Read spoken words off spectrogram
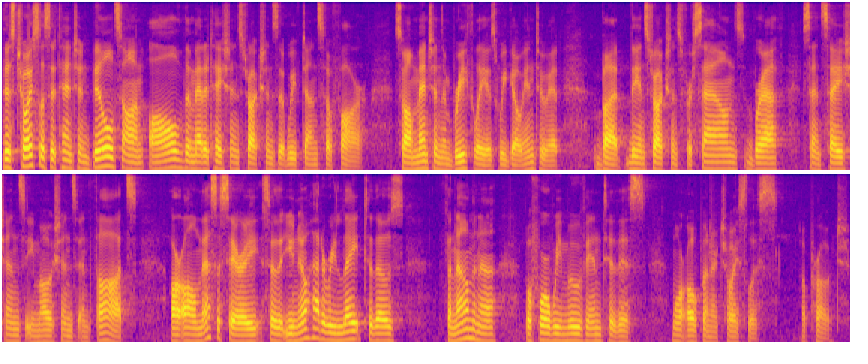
This choiceless attention builds on all the meditation instructions that we've done so far. So I'll mention them briefly as we go into it, but the instructions for sounds, breath, sensations, emotions, and thoughts are all necessary so that you know how to relate to those phenomena before we move into this more open or choiceless approach.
